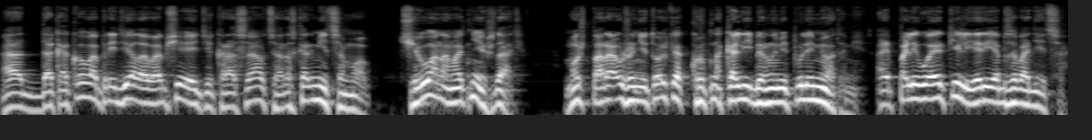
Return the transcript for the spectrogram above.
«А до какого предела вообще эти красавцы раскормиться могут? Чего нам от них ждать? Может, пора уже не только крупнокалиберными пулеметами, а и полевой артиллерией обзаводиться?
